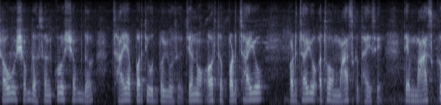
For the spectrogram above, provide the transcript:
છઉ શબ્દ સંસ્કૃત શબ્દ છાયા પરથી ઉદ્ભવ્યો છે, જેનો અર્થ પડછાયો પડછાયો અથવા માસ્ક થાય છે. તે માસ્ક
